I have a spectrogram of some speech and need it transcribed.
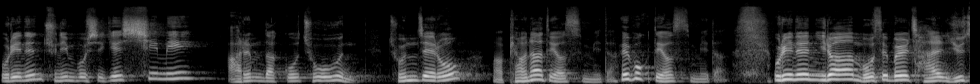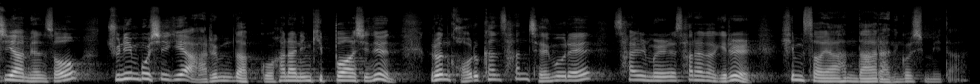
우리는 주님 보시기에 심히 아름답고 좋은 존재로 어, 변화되었습니다. 회복되었습니다. 우리는 이러한 모습을 잘 유지하면서 주님 보시기에 아름답고 하나님 기뻐하시는 그런 거룩한 산 제물의 삶을 살아가기를 힘써야 한다라는 것입니다.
